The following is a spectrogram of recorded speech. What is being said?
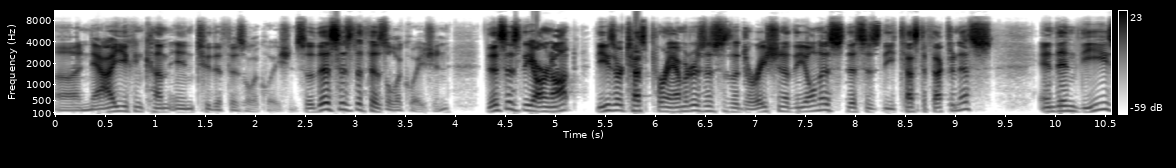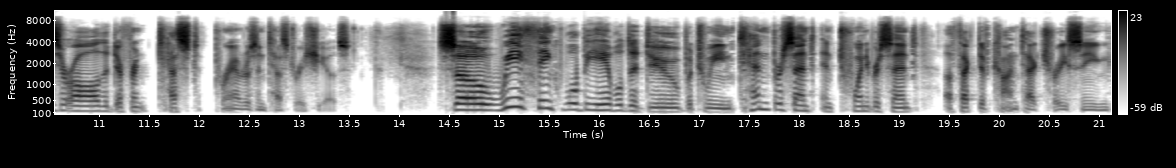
uh, now you can come into the Fizzle equation. So this is the Fizzle equation. This is the R naught. These are test parameters. This is the duration of the illness. This is the test effectiveness. And then these are all the different test parameters and test ratios. So we think we'll be able to do between 10% and 20% effective contact tracing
